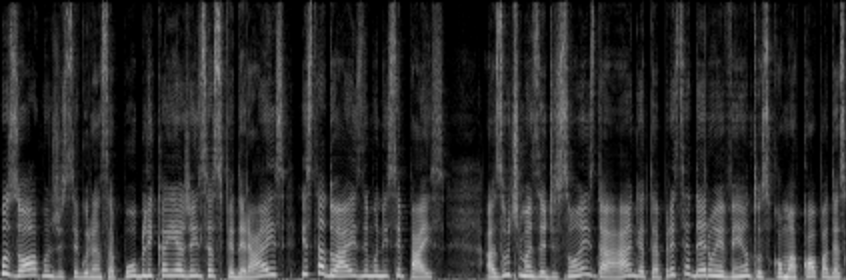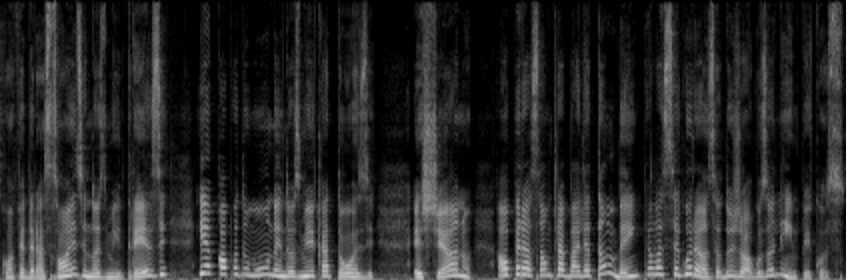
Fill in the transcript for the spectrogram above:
os órgãos de segurança pública e agências federais, estaduais e municipais. As últimas edições da Ágata precederam eventos como a Copa das Confederações em 2013 e a Copa do Mundo em 2014. Este ano, a operação trabalha também pela segurança dos Jogos Olímpicos.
